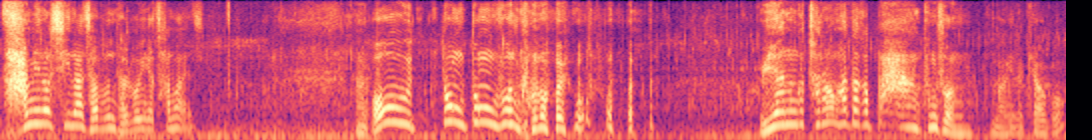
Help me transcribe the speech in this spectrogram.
3인어씩이나 잡은 달봉이가 참아야지. 어우 똥똥 후원 고마워요. 위하는 것처럼 하다가 빵 풍선. 막 이렇게 하고.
